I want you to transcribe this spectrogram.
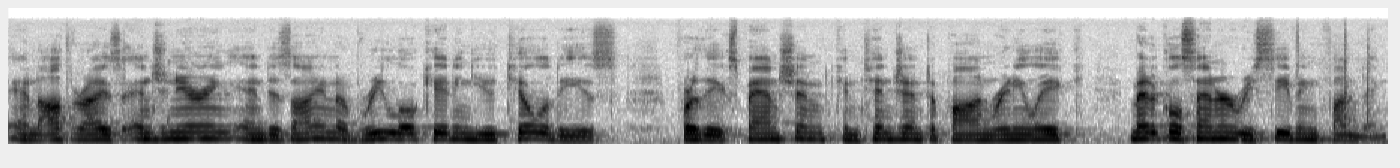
and authorize engineering and design of relocating utilities for the expansion contingent upon Rainy Lake Medical Center receiving funding.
